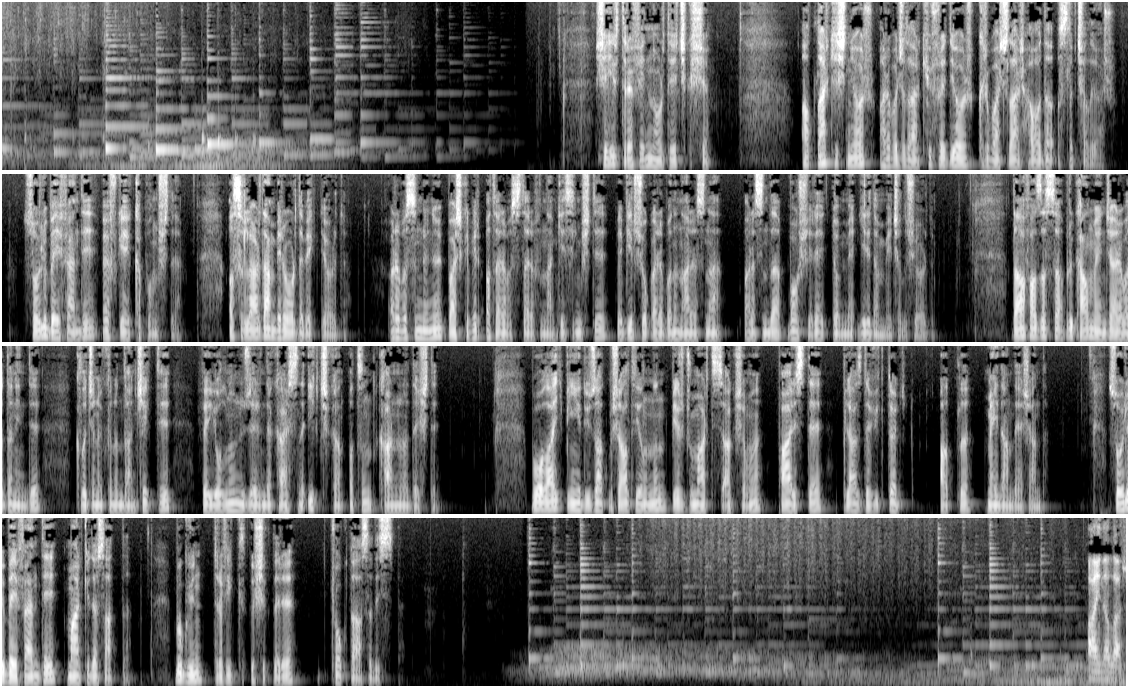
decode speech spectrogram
Şehir trafiğinin ortaya çıkışı. Atlar kişniyor, arabacılar küfrediyor, kırbaçlar havada ıslık çalıyor. Soylu beyefendi öfkeye kapılmıştı. Asırlardan beri orada bekliyordu. Arabasının önü başka bir at arabası tarafından kesilmişti ve birçok arabanın arasına arasında boş yere dönme, geri dönmeye çalışıyordu. Daha fazla sabrı kalmayınca arabadan indi, kılıcını kınından çekti ve yolunun üzerinde karşısına ilk çıkan atın karnını deşti. Bu olay 1766 yılının bir cumartesi akşamı Paris'te Place de Victor adlı meydanda yaşandı. Soylu beyefendi Marküde sattı. Bugün trafik ışıkları çok daha sadist. Aynalar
